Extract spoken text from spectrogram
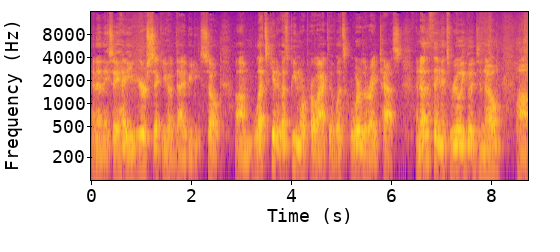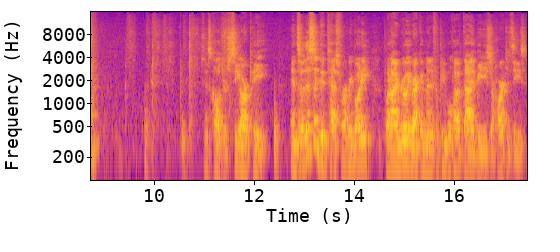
and then they say, hey, you're sick, you have diabetes. So um, let's get it, let's be more proactive. Let's, what are the right tests? Another thing that's really good to know um, is called your CRP. And so this is a good test for everybody, but I really recommend it for people who have diabetes or heart disease.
